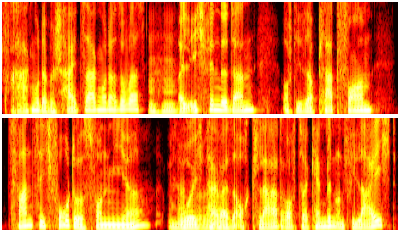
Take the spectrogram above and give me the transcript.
fragen oder Bescheid sagen oder sowas? Mhm. Weil ich finde dann auf dieser Plattform 20 Fotos von mir, Krass, wo ich oder? teilweise auch klar drauf zu erkennen bin und vielleicht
